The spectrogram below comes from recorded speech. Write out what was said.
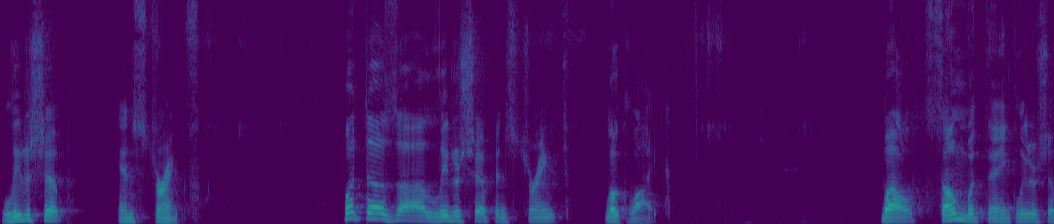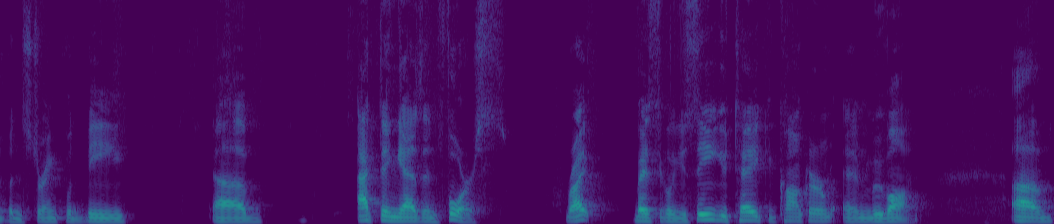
leadership and strength. What does uh, leadership and strength look like? Well, some would think leadership and strength would be uh, acting as in force, right? Basically, you see, you take, you conquer, and move on. Um,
